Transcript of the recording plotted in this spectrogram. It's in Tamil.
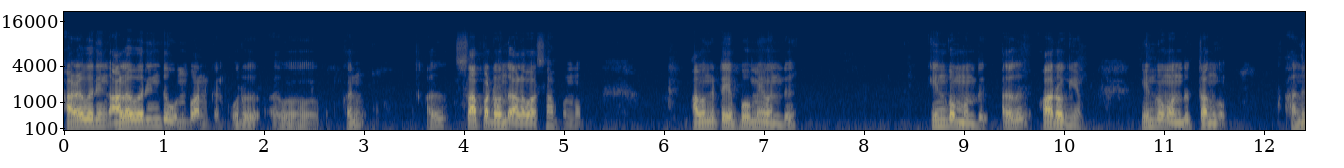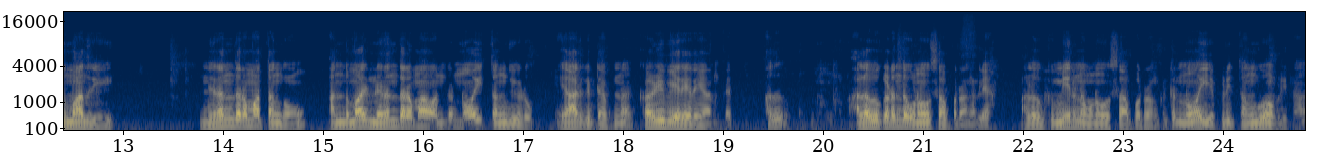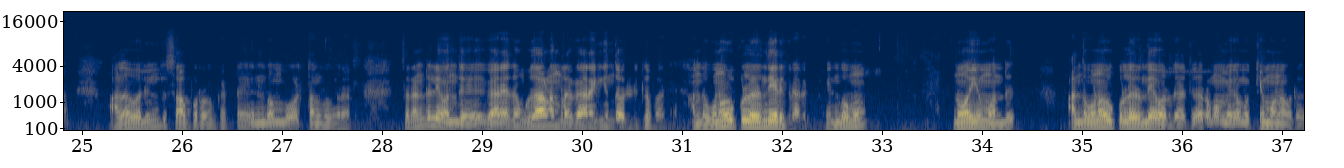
அளவறிந்து அளவறிந்து உண்பான் கண் ஒரு கண் அது சாப்பாட்டை வந்து அளவாக சாப்பிட்ணும். அவங்ககிட்ட எப்போவுமே வந்து இன்பம் வந்து அதாவது ஆரோக்கியம். இன்பம் வந்து தங்கும். அது மாதிரி நிரந்தரமாக தங்கும் அந்த மாதிரி நிரந்தரமாக வந்து நோய் தங்கிவிடும். யார்கிட்ட அப்படின்னா கழிவேறையான்கள் அது அளவு கடந்த உணவு சாப்பிட்றாங்க இல்லையா? அளவுக்கு மீறின உணவு சாப்பிட்றவங்க கிட்ட நோய் எப்படி தங்கும் அப்படின்னா அளவறிந்து சாப்பிட்றவங்ககிட்ட இன்பம் போல் தங்குங்கிறார். ஸோ ரெண்டுலேயும் வந்து வேறு எதுவும் உதாரணங்களை வேற எங்கேருந்து அவர் எடுக்கல பாருங்க. அந்த உணவுக்குள்ளேருந்தே இருக்கிறாரு. இன்பமும் நோயும் வந்து அந்த உணவுக்குள்ளேருந்தே வருது இடத்துல ரொம்ப மிக முக்கியமான ஒரு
